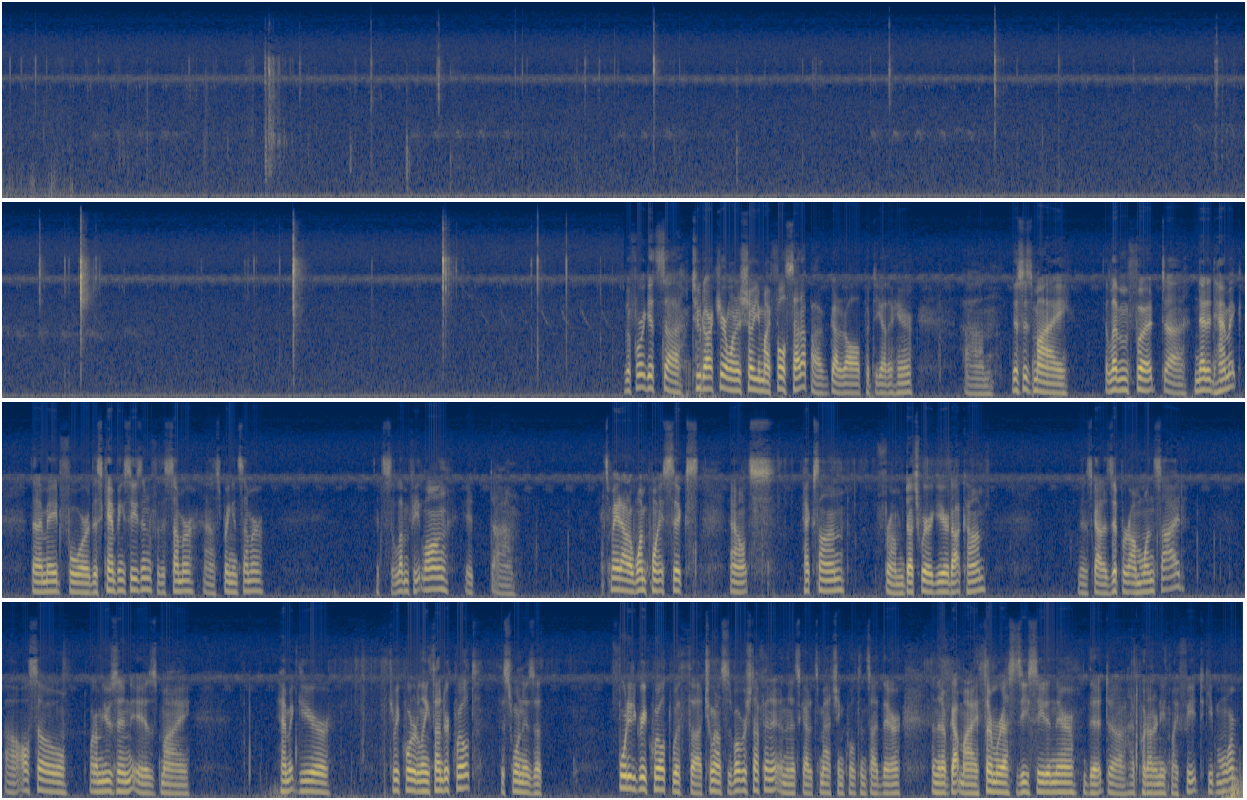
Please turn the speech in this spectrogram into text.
Before it gets uh, too dark here, I want to show you my full setup. I've got it all put together here. Um, this is my 11 foot uh, netted hammock that I made for this camping season for the summer, uh, spring and summer. It's 11 feet long. It uh, It's made out of 1.6 ounce Hexon from DutchwareGear.com. And it's got a zipper on one side. Uh, also what I'm using is my Hammock Gear three quarter length under quilt. This one is a 40 degree quilt with uh, two ounces of overstuff in it and then it's got its matching quilt inside there. And then I've got my Thermarest Z seat in there that uh, I put underneath my feet to keep them warm.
